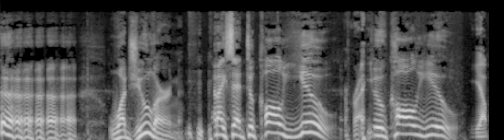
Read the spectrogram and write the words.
what'd you learn? and I said, to call you. Right. To call you. yep,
